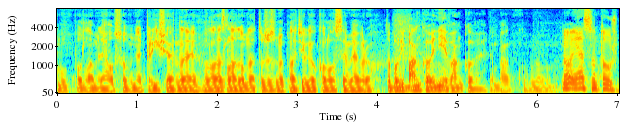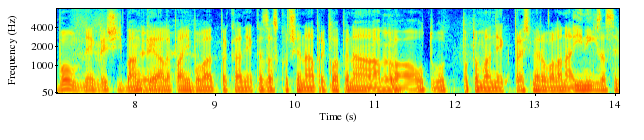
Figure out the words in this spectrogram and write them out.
podľa mňa osobne príšerné, vzhľadom na to, že sme platili okolo 8 eur. To boli bankové, nie bankové. Banku, no. no ja som to už bol nejak riešiť v banke, Ej. ale pani bola taká nejaká zaskočená, prekvapená no. a od, od, potom ma nejak presmerovala na iných zase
